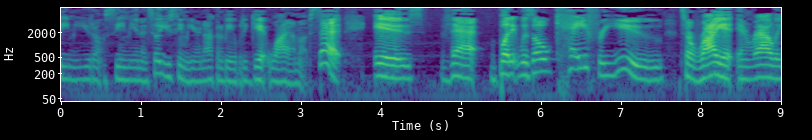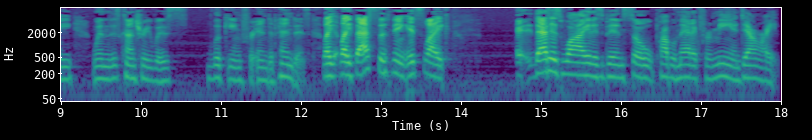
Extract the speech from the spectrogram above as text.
see me, you don't see me, and until you see me, you're not going to be able to get why I'm upset, is that, but it was okay for you to riot and rally when this country was looking for independence. Like, like that's the thing. It's like, eh, that is why it has been so problematic for me and downright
